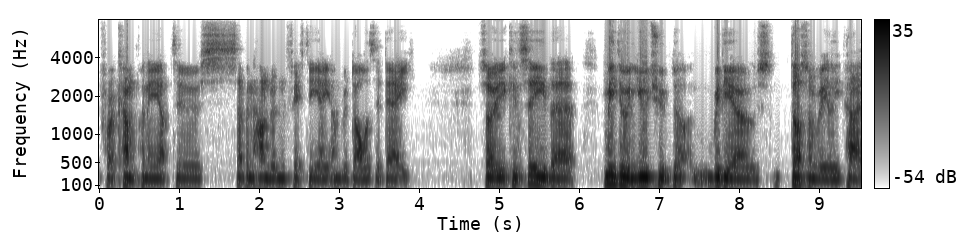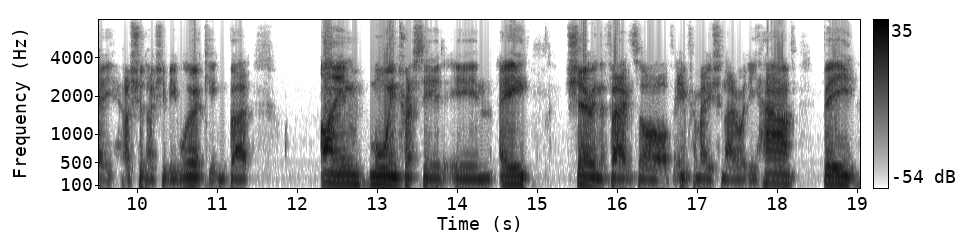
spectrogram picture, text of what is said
for a company up to 750 $800 a day. So you can see that me doing YouTube videos doesn't really pay. I should actually be working, but I'm more interested in A, sharing the facts of information I already have, B,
